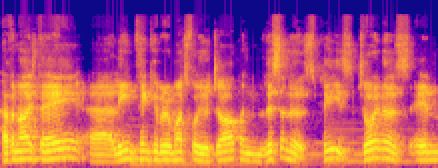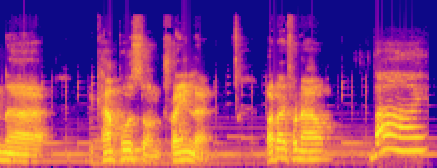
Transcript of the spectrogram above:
have a nice day, uh, Aline. Thank you very much for your job, and listeners, please join us in uh, the campus on Trainlang. Bye bye for now. Bye!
